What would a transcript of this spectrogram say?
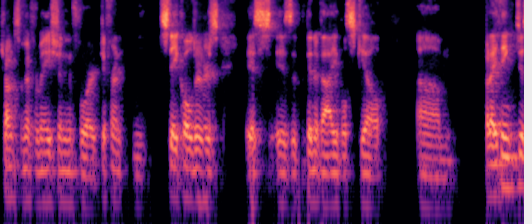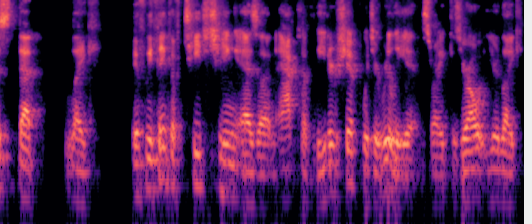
chunks of information for different stakeholders is, is been a valuable skill. Um, but I think just that, like, if we think of teaching as an act of leadership, which it really is, right? Because you're all you're like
